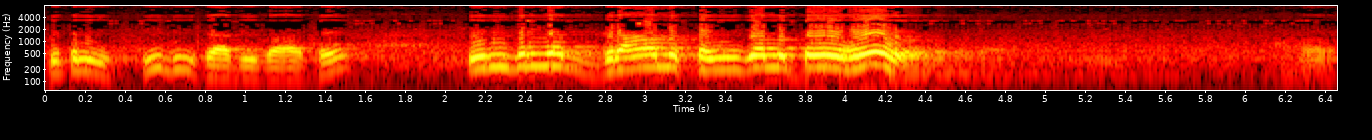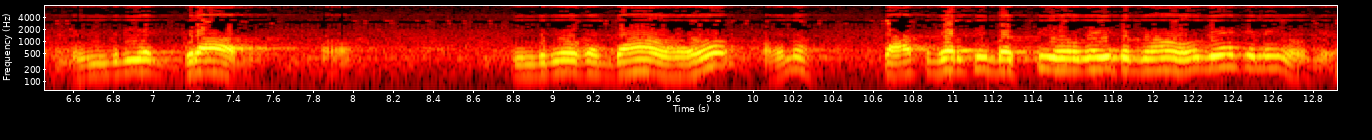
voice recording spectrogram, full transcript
कितनी सीधी सादी बात है इंद्रिय ग्राम संयम तो हो। हाँ, इंद्रिय ग्राम। इंद्रियों का गाँव है वो है ना? सात घर की बस्ती हो गई तो गाँव हो गया कि नहीं हो गया?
